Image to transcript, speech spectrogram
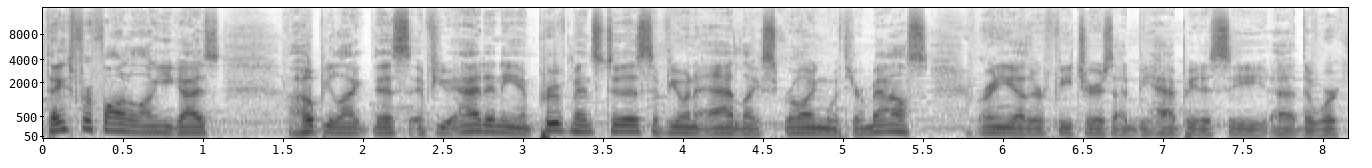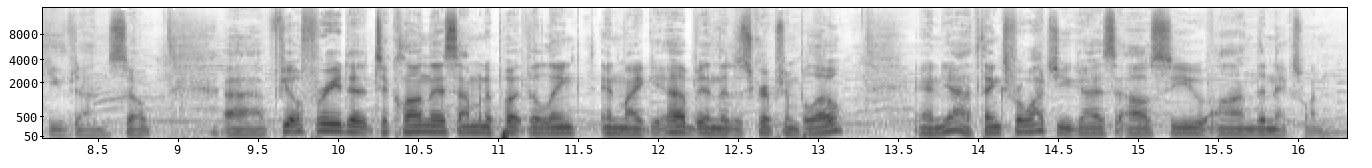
thanks for following along you guys. I hope you like this. If you add any improvements to this if you want to add like scrolling with your mouse or any other features i'd be happy to see uh, the work you've done. So uh, feel free to, to clone this. I'm going to put the link in my github in the description below. And yeah thanks for watching you guys. I'll see you on the next one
